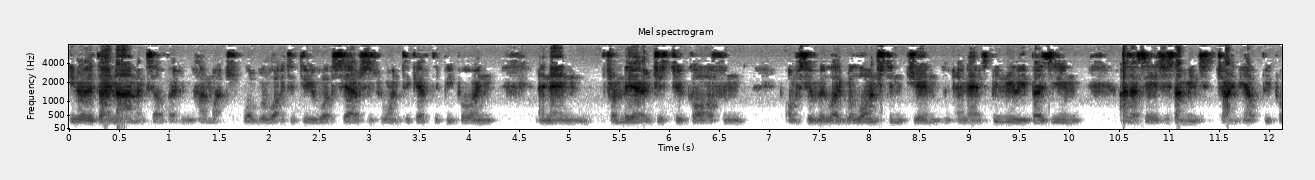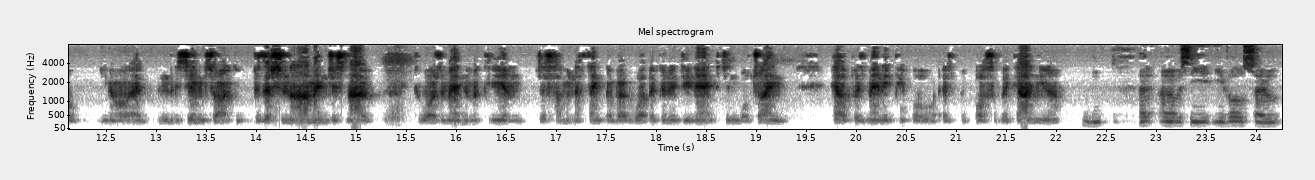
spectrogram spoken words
you know the dynamics of it, and how much what we wanted to do, what services we wanted to give to people, and and then from there it just took off and obviously we like we launched in June and it's been really busy and as I say it's just I mean to try and help people you know in the same sort of position that I'm in just now towards the end of my career and just having to think about what they're going to do next and we'll try and help as many people as we possibly can you know mm-hmm. and obviously you've also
